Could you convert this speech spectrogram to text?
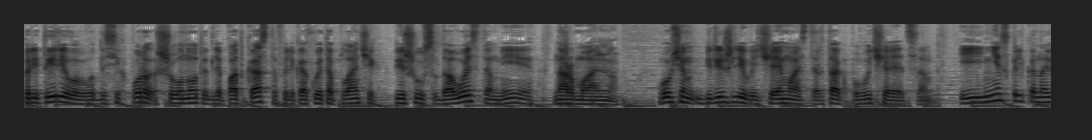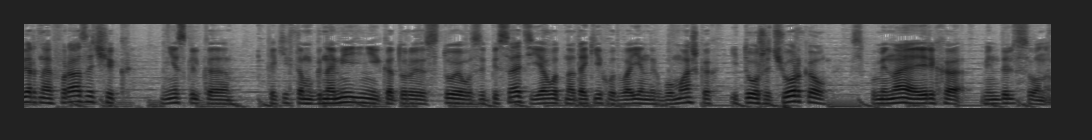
притырил. Вот до сих пор шоу-ноты для подкастов или какой-то планчик пишу с удовольствием и нормально. В общем, бережливый чаймастер, так получается. И несколько, наверное, фразочек, несколько каких-то мгновений, которые стоило записать, я вот на таких вот военных бумажках и тоже черкал, вспоминая Эриха Мендельсона.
